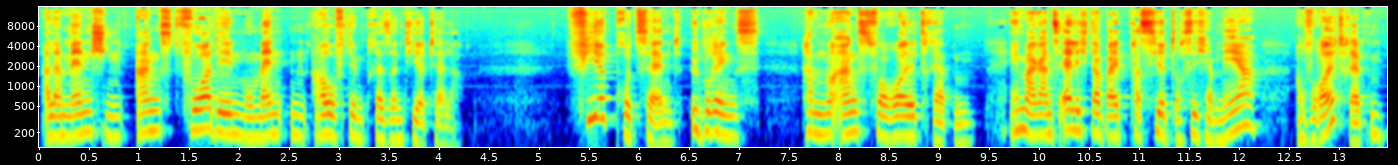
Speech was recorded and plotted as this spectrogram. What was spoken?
aller Menschen Angst vor den Momenten auf dem Präsentierteller. Vier Prozent übrigens haben nur Angst vor Rolltreppen. Mal ganz ehrlich, dabei passiert doch sicher mehr auf Rolltreppen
